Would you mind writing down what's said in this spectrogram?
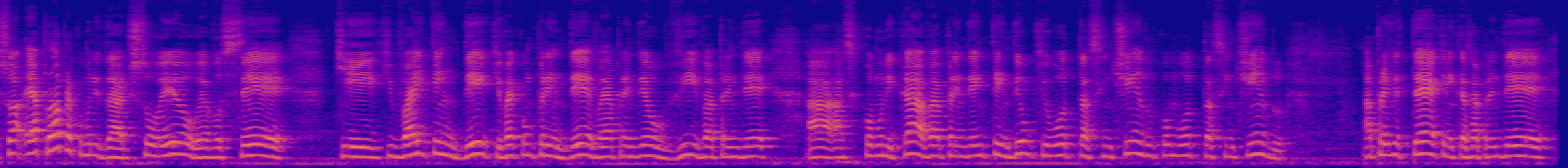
Só, é a própria comunidade, sou eu, é você, que, que vai entender, que vai compreender, vai aprender a ouvir, vai aprender a, a se comunicar, vai aprender a entender o que o outro está sentindo, como o outro está sentindo, aprender técnicas, aprender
